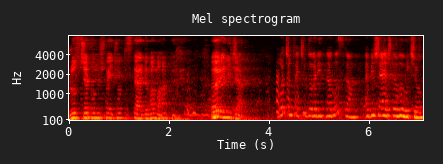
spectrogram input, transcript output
Rusça konuşmayı çok isterdim ama öğreneceğim. Очень хочу говорить на русском, обещаю, что выучу.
